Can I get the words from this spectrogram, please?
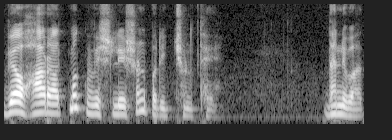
व्यवहारात्मक विश्लेषण परीक्षण थे। धन्यवाद।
